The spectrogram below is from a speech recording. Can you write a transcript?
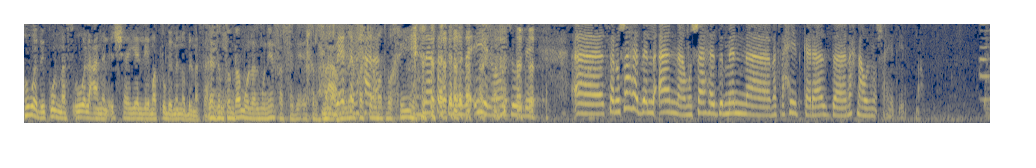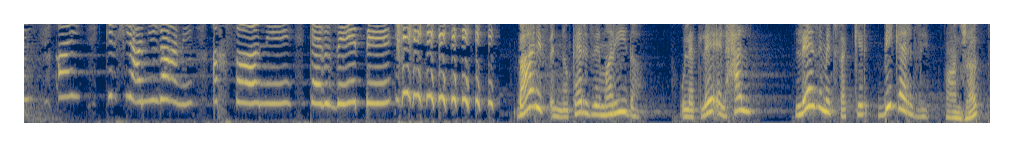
هو بيكون مسؤول عن الأشياء يلي مطلوبة منه بالمسرحية. لازم تنضموا للمنافسة بآخر الحلقة. نعم. المنافسه. المطبخيه النافذة الغذائية الموجودة آه سنشاهد الآن مشاهد من آه مسرحية كراز. آه نحن والمشاهدين. أي كل شي عم يوجعني أخصاني كرزيتي. بعرف إنه كرزة مريضة ولتلاقي الحل لازم تفكر بكرزة. عن جد؟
